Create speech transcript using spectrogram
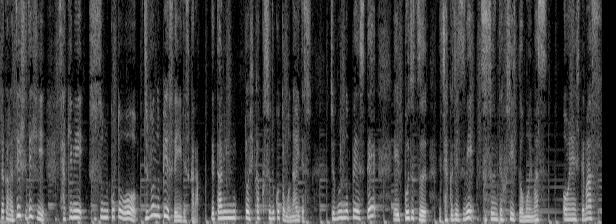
だからぜひぜひ先に進むことを自分のペースでいいですからで他人と比較することもないです自分のペースでえー一歩ずつ着実に進んでほしいと思います。応援してます。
